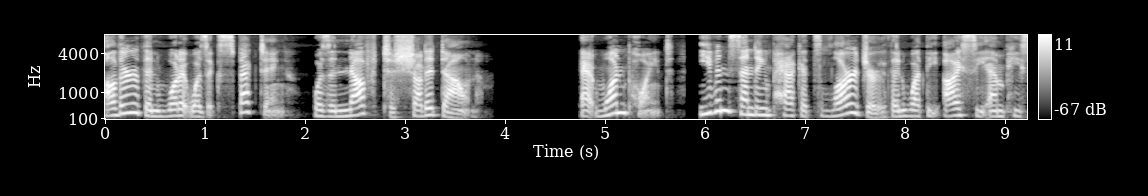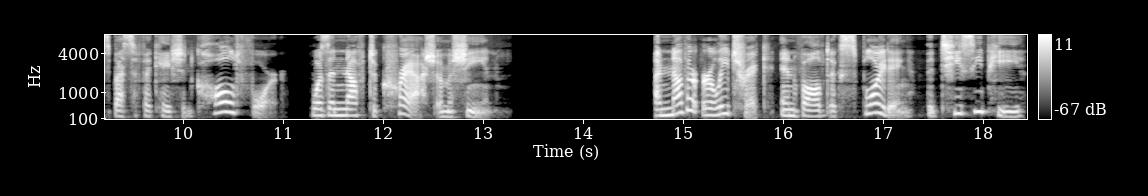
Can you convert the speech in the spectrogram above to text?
other than what it was expecting was enough to shut it down. At one point, even sending packets larger than what the ICMP specification called for was enough to crash a machine. Another early trick involved exploiting the TCP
